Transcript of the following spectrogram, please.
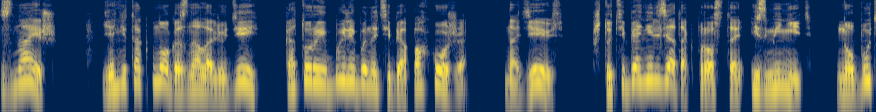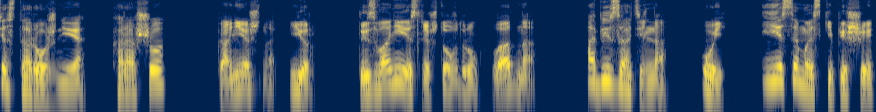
«Знаешь, я не так много знала людей, которые были бы на тебя похожи. Надеюсь, что тебя нельзя так просто изменить, но будь осторожнее, хорошо? Конечно, Ир. Ты звони, если что вдруг, ладно? Обязательно. Ой, и смски пиши,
